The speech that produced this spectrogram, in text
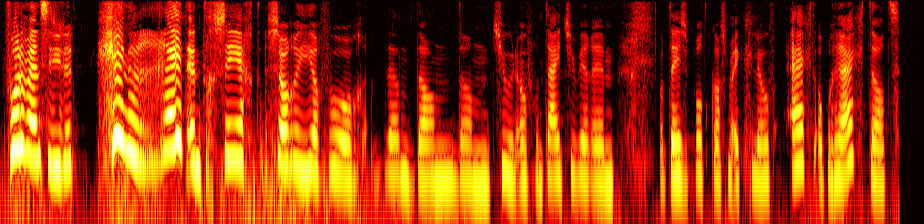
voor de mensen die dit geen reet interesseert, sorry hiervoor. Dan, dan, dan tune over een tijdje weer in op deze podcast. Maar ik geloof echt oprecht dat,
